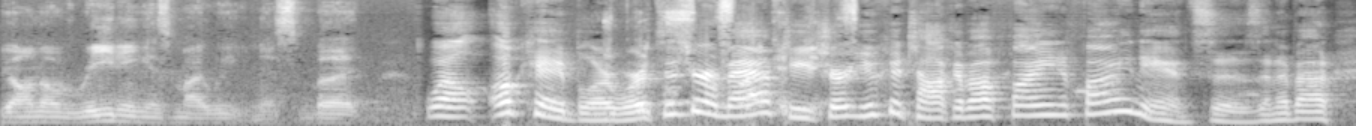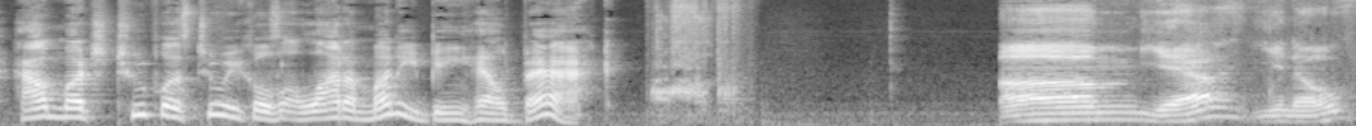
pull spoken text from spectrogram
Y'all know reading is my weakness, but Well, okay, Blurword, since you're a math teacher, you could talk about fin- finances and about how much 2 plus 2 equals a lot of money being held back. um, yeah, you know,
